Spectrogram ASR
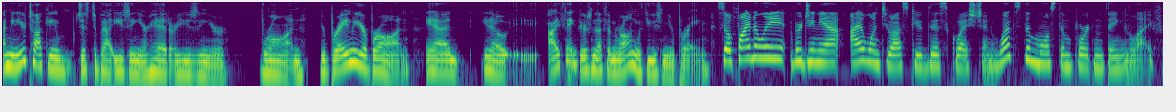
I mean, you're talking just about using your head or using your brawn, your brain or your brawn. And, you know, I think there's nothing wrong with using your brain. So finally, Virginia, I want to ask you this question. What's the most important thing in life?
